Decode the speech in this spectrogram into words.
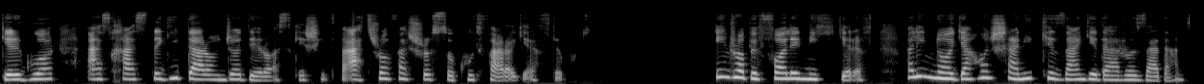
گرگوار از خستگی در آنجا دراز کشید و اطرافش را سکوت فرا گرفته بود. این را به فال نیک گرفت ولی ناگهان شنید که زنگ در را زدند.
